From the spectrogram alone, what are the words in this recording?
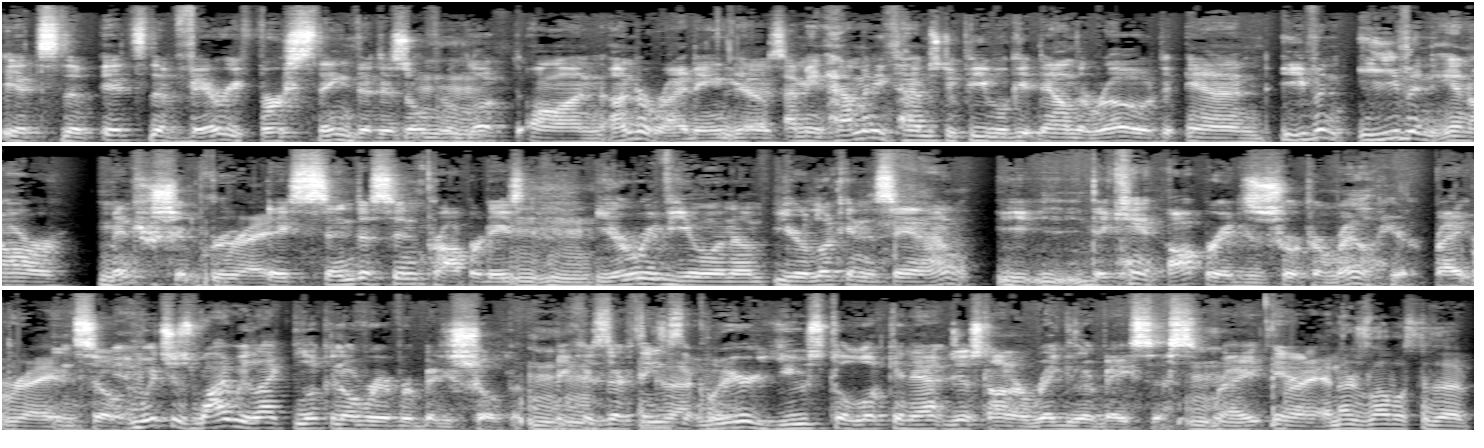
it's the it's the very first thing that is Mm-hmm. overlooked on underwriting. Is, I mean, how many times do people get down the road and even even in our mentorship group, Right. they send us in properties. Mm-hmm. You're reviewing them. You're looking and saying, I don't. You, you- they can't operate as a short term rental here, right? Right. And so, which is why we like looking over everybody's shoulder mm-hmm. because they're things Exactly. that we're used to looking at just on a regular basis, mm-hmm. right? And- Right, and there's levels to the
